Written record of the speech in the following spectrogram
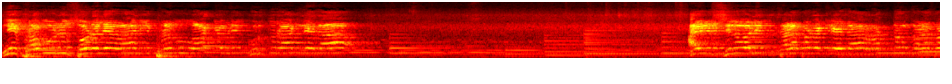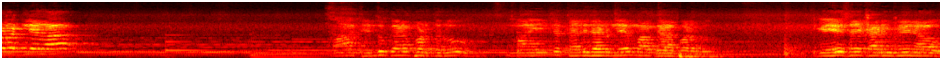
నీ ప్రభువుని చూడలేవా? నీ ప్రభు వాక్యం నీకు గుర్తు రావట్లేదా? ఆయన సిలువ నీకు కనపడట్లేదా? రక్తం కనపడట్లేదా? మాకెందుకు కనపడతారు? మా ఇంట్లో తల్లిదండ్రులే మాకు కనపడదు ఇక ఏసై కాడికి పోయినావు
